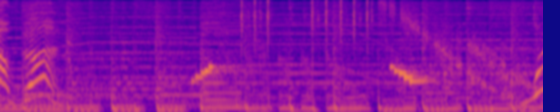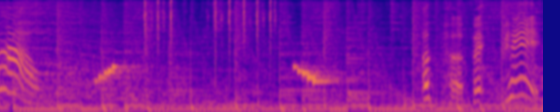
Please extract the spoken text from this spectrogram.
Well done! Wow! A perfect pick!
